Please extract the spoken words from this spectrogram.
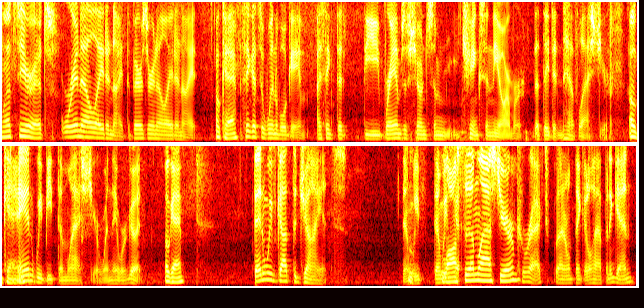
let's hear it. We're in LA tonight. The Bears are in LA tonight. Okay. I think it's a winnable game. I think that the Rams have shown some chinks in the armor that they didn't have last year. Okay. And we beat them last year when they were good. Okay. Then we've got the Giants. Then we've then we've Lost got, to them last year. correct, but I don't think it'll happen again.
